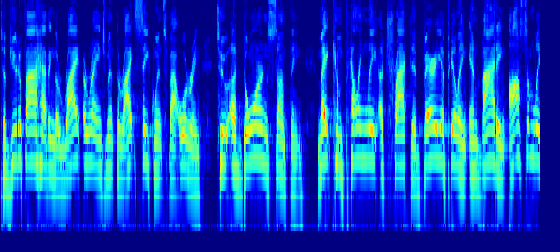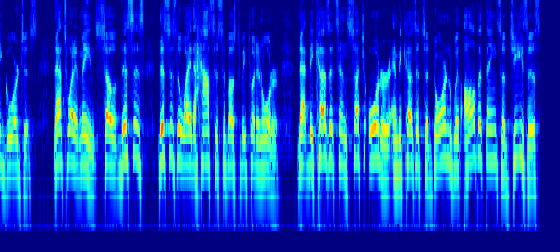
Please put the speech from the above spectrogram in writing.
to beautify, having the right arrangement, the right sequence by ordering, to adorn something, make compellingly attractive, very appealing, inviting, awesomely gorgeous. That's what it means. So this is this is the way the house is supposed to be put in order. That because it's in such order and because it's adorned with all the things of Jesus,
